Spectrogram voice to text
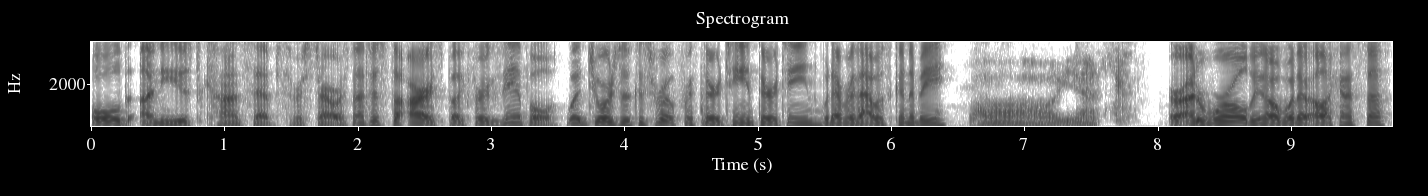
old, unused concepts for Star Wars, not just the arts, but like for example, what George Lucas wrote for thirteen thirteen, whatever that was going to be, Oh yes. or Underworld, you know, whatever, all that kind of stuff.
